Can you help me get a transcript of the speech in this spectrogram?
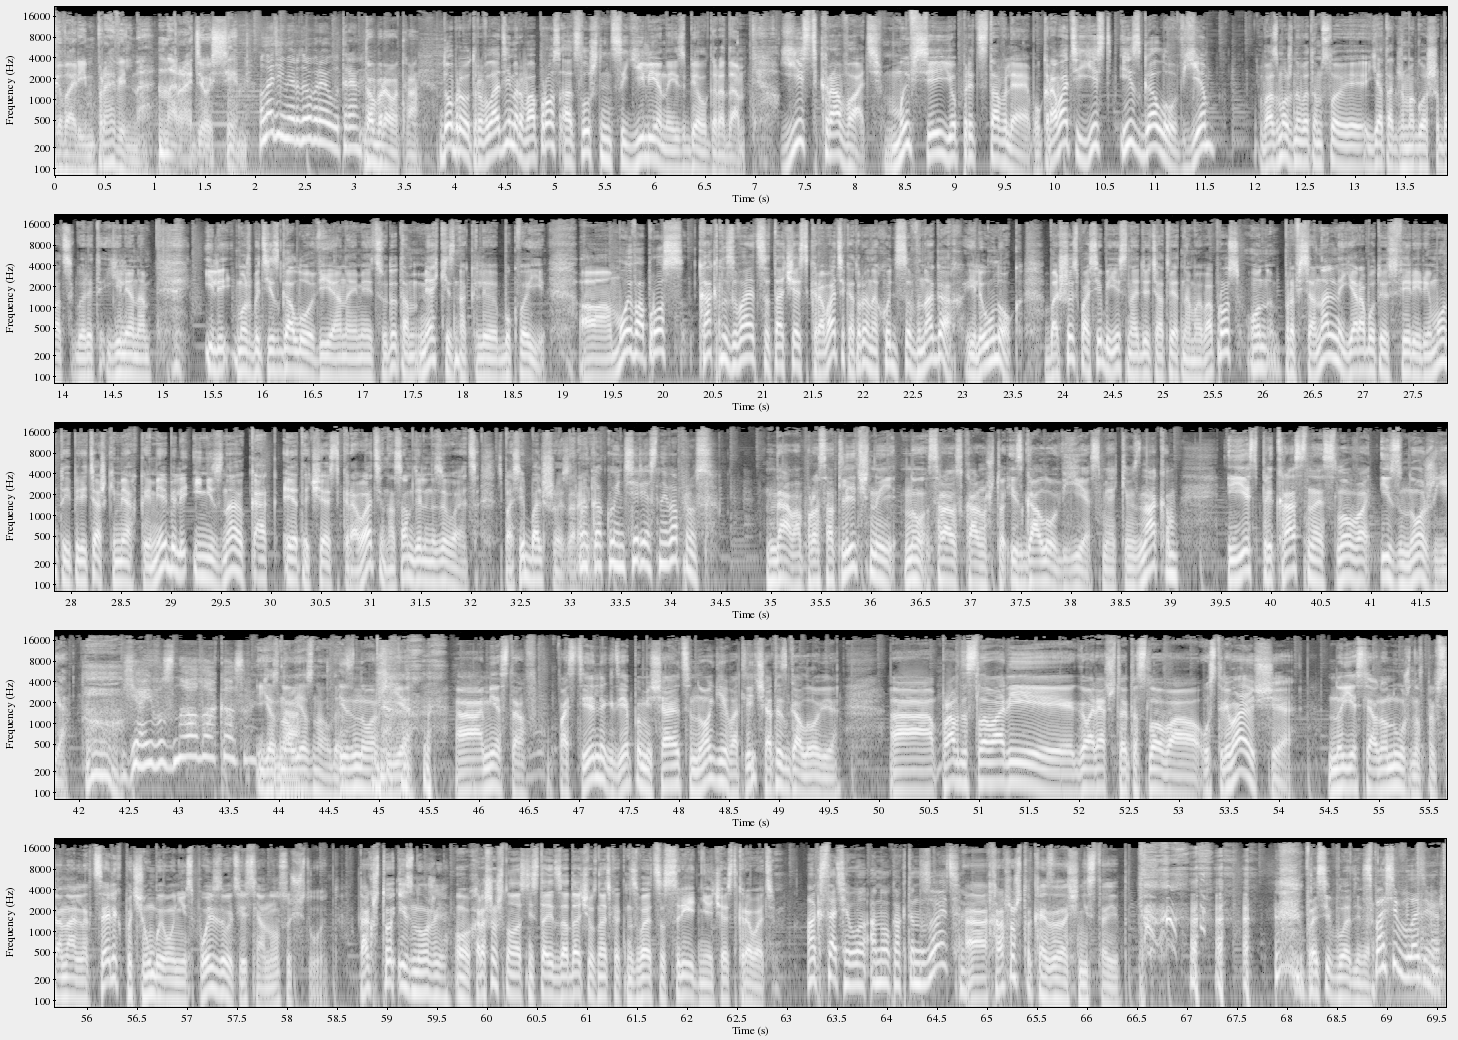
Говорим правильно на Радио 7. Владимир, доброе утро. Доброе утро. Доброе утро, Владимир. Вопрос от слушательницы Елены из Белгорода. Есть кровать. Мы все ее представляем. У кровати есть изголовье, Возможно, в этом слове я также могу ошибаться, говорит Елена. Или, может быть, изголовье она имеется в виду, там мягкий знак или буква «и». А, мой вопрос, как называется та часть кровати, которая находится в ногах или у ног? Большое спасибо, если найдете ответ на мой вопрос. Он профессиональный, я работаю в сфере ремонта и перетяжки мягкой мебели и не знаю, как эта часть кровати на самом деле называется. Спасибо большое заранее. Ой, какой интересный вопрос. Да, вопрос отличный. Ну, сразу скажем, что изголовье с мягким знаком. И есть прекрасное слово «изножье». Я его знала, оказывается. Я знал, Да, я знал, да. Изножье. А, Место в постели, где помещаются ноги, в отличие от изголовья. А, Правда, словари говорят, что это слово «устревающее», но если оно нужно в профессиональных целях, почему бы его не использовать, если оно существует? Так что изножье. О, хорошо, что у нас не стоит задача узнать, как называется средняя часть кровати. А, кстати, он- оно как-то называется? А, Хорошо, что такая задача не стоит. Спасибо, Владимир. Спасибо, Владимир.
